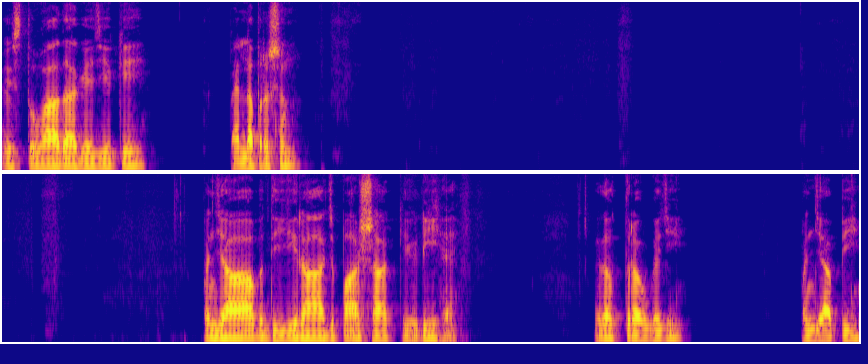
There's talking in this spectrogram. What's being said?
ਇਸ ਤੋਂ ਬਾਅਦ ਆ ਗਏ ਜੀ ਅੱਗੇ ਪਹਿਲਾ ਪ੍ਰਸ਼ਨ। ਪੰਜਾਬ ਦੀ ਰਾਜ ਭਾਸ਼ਾ ਕਿਹੜੀ ਹੈ? ਇਹਦਾ ਉੱਤਰ ਆਊਗਾ ਜੀ, ਪੰਜਾਬੀ।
